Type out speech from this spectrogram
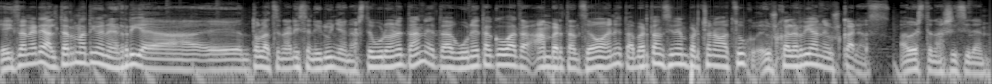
E, izan ere, alternatiben herria e, antolatzen ari zen iruñan asteburu honetan, eta gunetako bat han bertan zegoen, eta bertan ziren pertsona batzuk Euskal Herrian Euskaraz abesten hasi ziren.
